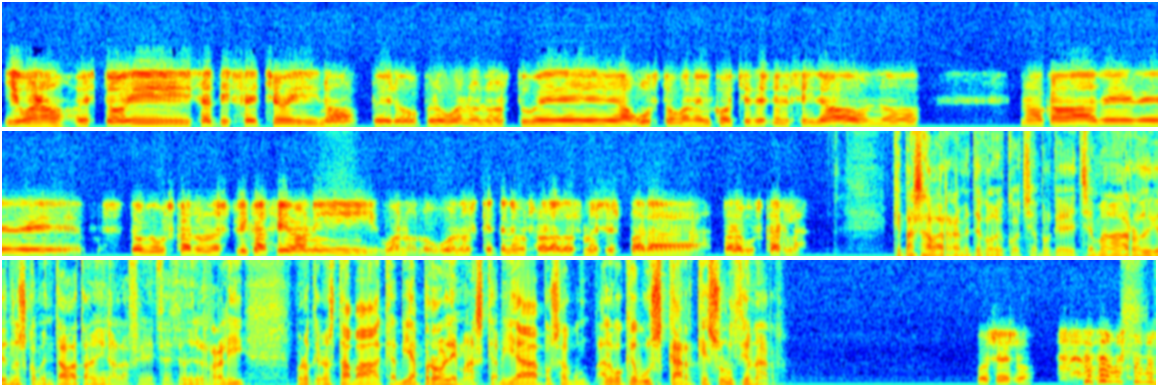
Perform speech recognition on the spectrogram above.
y bueno, estoy satisfecho y no, pero, pero bueno, no estuve a gusto con el coche desde el side down, no, no acaba de, pues, tengo que buscar una explicación y bueno, lo bueno es que tenemos ahora dos meses para, para buscarla. ¿Qué pasaba realmente con el coche? Porque Chema Rodríguez nos comentaba también a la finalización del rally, bueno, que no estaba, que había problemas, que había pues algo que buscar, que solucionar. Pues eso.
